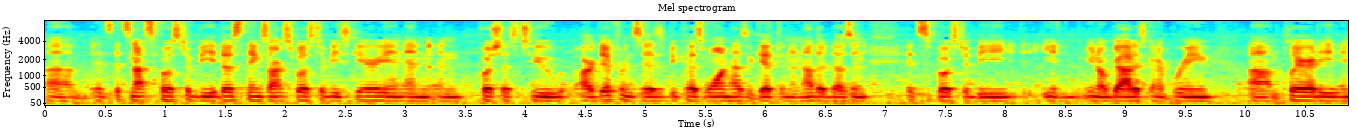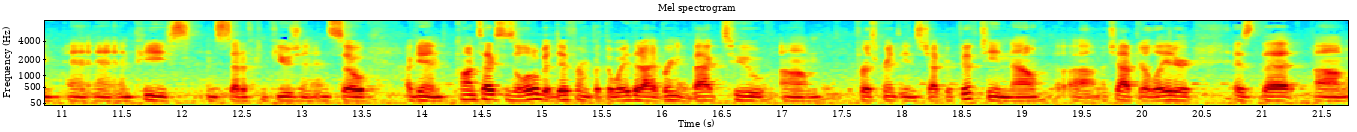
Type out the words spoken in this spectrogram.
um, it's, it's not supposed to be those things aren't supposed to be scary and, and, and push us to our differences because one has a gift and another doesn't it's supposed to be you know god is going to bring um, clarity and, and, and, peace instead of confusion and so again context is a little bit different but the way that i bring it back to um, 1 corinthians chapter 15 now um, a chapter later is that um,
